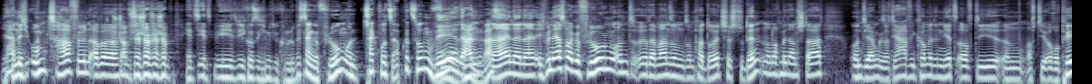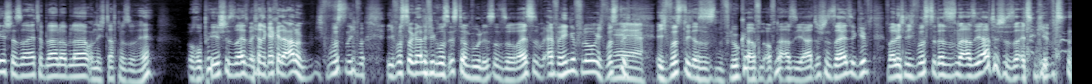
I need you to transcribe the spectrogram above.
ja, nicht umtafeln, aber. Stopp, stopp, stopp, stopp, stopp. Jetzt, jetzt, jetzt bin ich kurz nicht mitgekommen. Du bist dann geflogen und zack, wurdest du abgezogen? Nee, Wo, nein, was? nein, nein, nein. Ich bin erstmal geflogen und äh, da waren so, so ein paar deutsche Studenten noch mit am Start und die haben gesagt, ja, wie kommen wir denn jetzt auf die, ähm, auf die europäische Seite, bla bla bla. Und ich dachte mir so, hä? Europäische Seite? Weil ich hatte gar keine Ahnung. Ich wusste nicht, ich wusste doch gar nicht, wie groß Istanbul ist und so. Weißt du, einfach hingeflogen. Ich wusste Ja, nicht, ja. ich wusste nicht, dass es einen Flughafen auf einer asiatischen Seite gibt, weil ich nicht wusste, dass es eine asiatische Seite gibt.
